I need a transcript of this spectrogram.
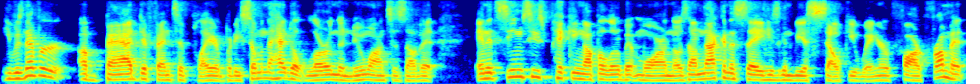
he was never a bad defensive player, but he's someone that had to learn the nuances of it. And it seems he's picking up a little bit more on those. I'm not going to say he's going to be a Selke winger, far from it.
